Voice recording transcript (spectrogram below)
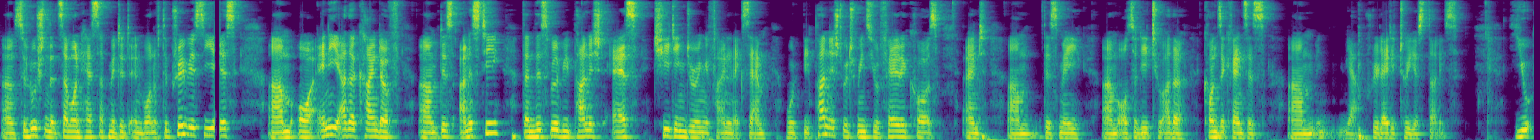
a, solution that someone has submitted in one of the previous years, um, or any other kind of um, dishonesty, then this will be punished as cheating during a final exam would be punished, which means you'll fail the course and um, this may um, also lead to other consequences yeah, related to your studies. You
